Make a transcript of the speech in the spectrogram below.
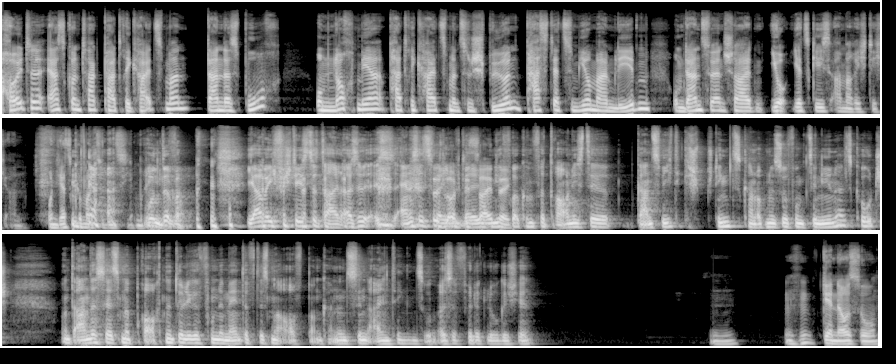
heute Erstkontakt Patrick Heitzmann, dann das Buch, um noch mehr Patrick Heitzmann zu spüren, passt er zu mir und meinem Leben, um dann zu entscheiden, jo, jetzt gehe ich es einmal richtig an. Und jetzt können wir zu den sieben reden. Wunderbar. Ja, aber ich verstehe es total. Also es ist einerseits, weil, weil mir vorkommt, Vertrauen ist dir ganz wichtig. Stimmt, es kann auch nur so funktionieren als Coach. Und andererseits, man braucht natürlich ein Fundament, auf das man aufbauen kann. Und das ist in allen Dingen so. Also völlig logisch, ja. Mhm. Mhm, genau so.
